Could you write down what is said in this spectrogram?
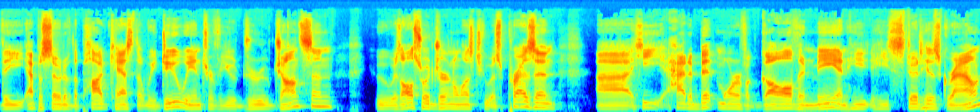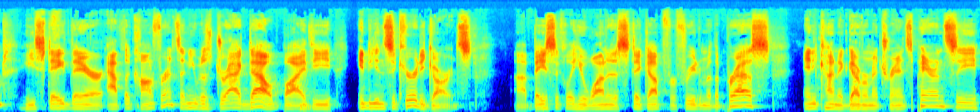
the episode of the podcast that we do, we interviewed Drew Johnson, who was also a journalist who was present. Uh, he had a bit more of a gall than me, and he he stood his ground. He stayed there at the conference, and he was dragged out by the Indian security guards. Uh, basically, he wanted to stick up for freedom of the press, any kind of government transparency,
